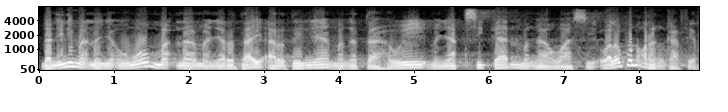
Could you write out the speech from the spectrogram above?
Dan ini maknanya umum, makna menyertai artinya mengetahui, menyaksikan, mengawasi walaupun orang kafir.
